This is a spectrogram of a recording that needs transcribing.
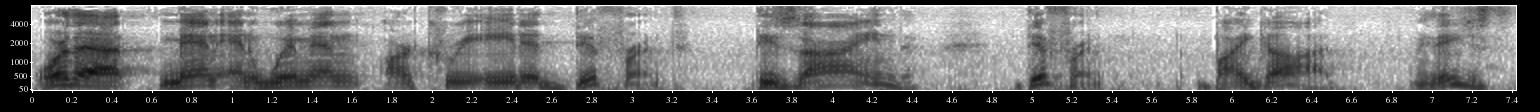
Or that men and women are created different, designed different by God. I mean, they just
